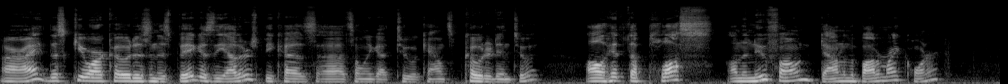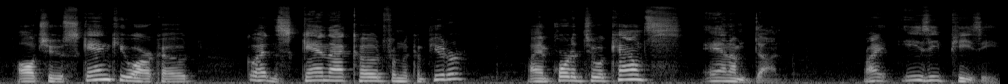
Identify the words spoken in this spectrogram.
All right, this QR code isn't as big as the others because uh, it's only got two accounts coded into it. I'll hit the plus on the new phone down in the bottom right corner. I'll choose scan QR code. Go ahead and scan that code from the computer. I imported two accounts and I'm done. Right? Easy peasy.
